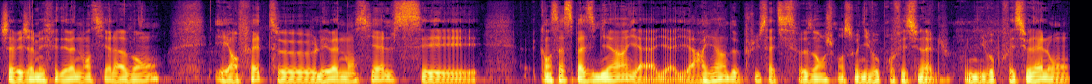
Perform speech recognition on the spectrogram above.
j'avais jamais fait d'événementiel avant. Et en fait euh, l'événementiel c'est quand ça se passe bien, il y a, y, a, y a, rien de plus satisfaisant, je pense, au niveau professionnel. Au niveau professionnel, on,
